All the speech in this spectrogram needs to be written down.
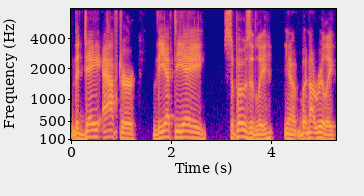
the day after the FDA supposedly, you know, but not really,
